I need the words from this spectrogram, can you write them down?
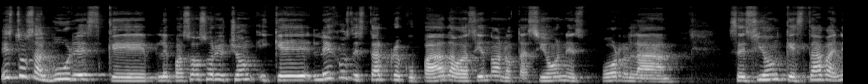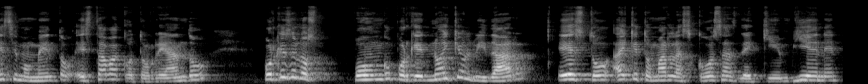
estos albures que le pasó a Osorio Chong y que lejos de estar preocupada o haciendo anotaciones por la sesión que estaba en ese momento, estaba cotorreando, ¿por qué se los pongo? Porque no hay que olvidar esto hay que tomar las cosas de quien vienen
